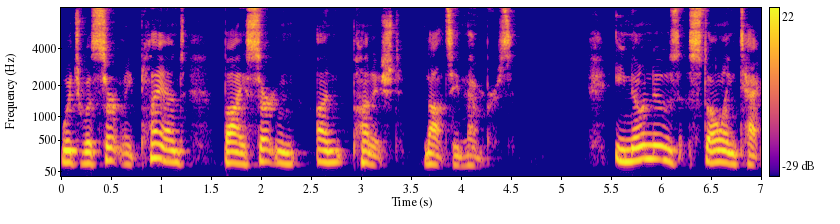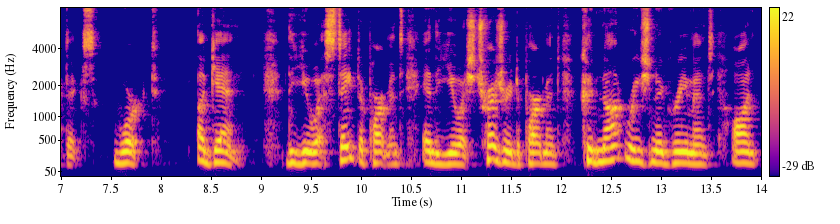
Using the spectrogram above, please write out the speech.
which was certainly planned by certain unpunished Nazi members. Inonu's stalling tactics worked. Again, the U.S. State Department and the U.S. Treasury Department could not reach an agreement on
